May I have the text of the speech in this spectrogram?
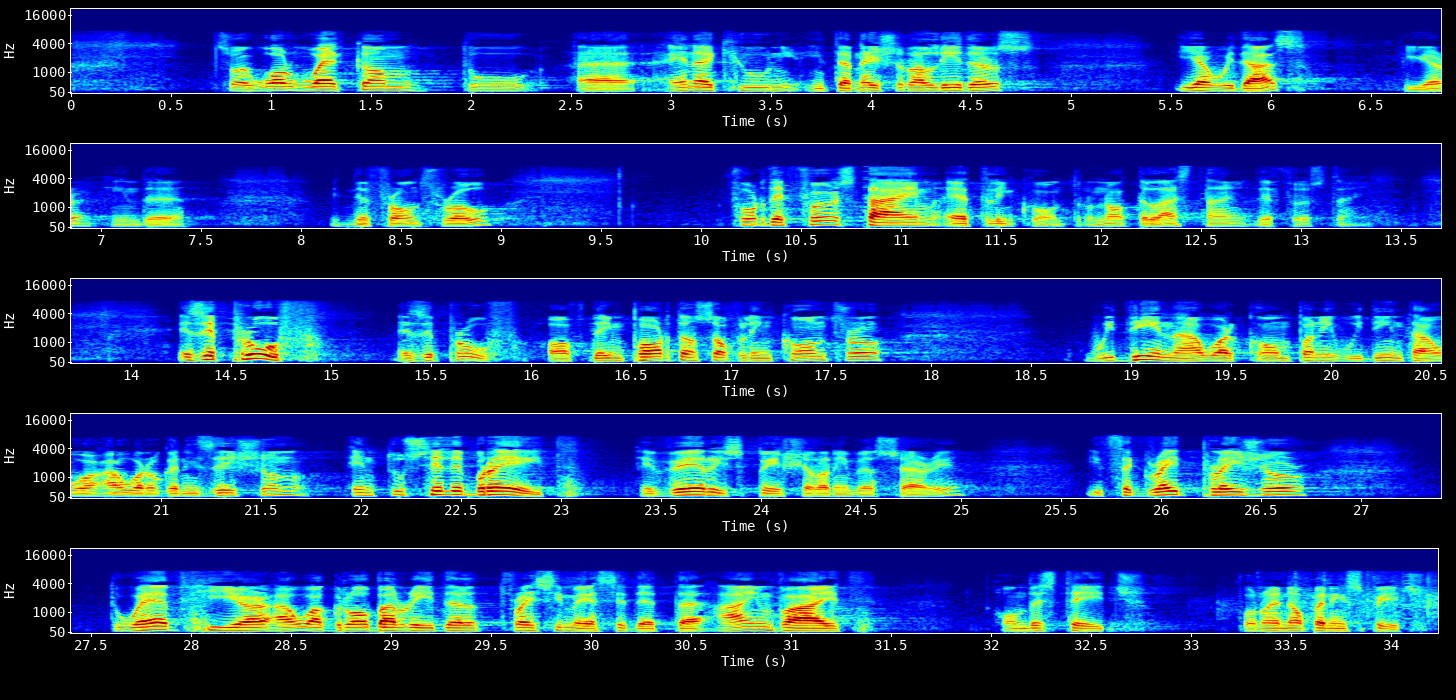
So a warm welcome to uh, eh, NIQ international leaders here with us, here in the, in the front row for the first time at l'incontro, not the last time, the first time. As a proof, as a proof of the importance of l'incontro within our company, within our, our organization, and to celebrate a very special anniversary, it's a great pleasure to have here our global leader, Tracy Messi, that uh, I invite on the stage for an opening speech.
